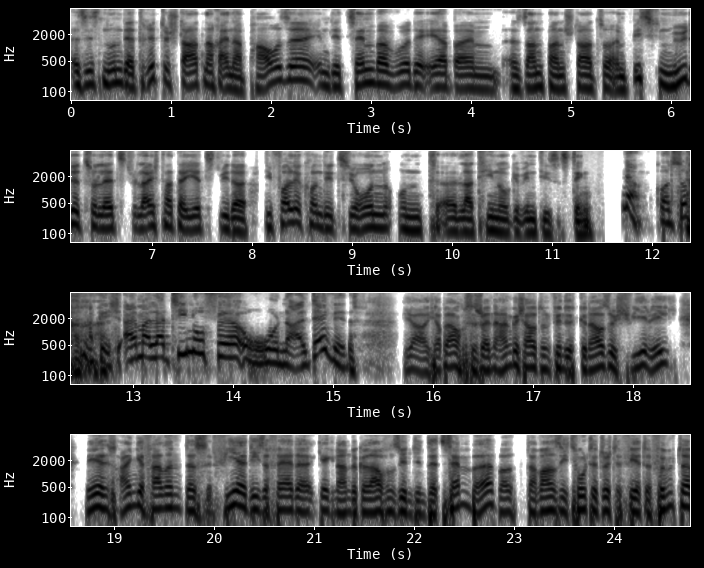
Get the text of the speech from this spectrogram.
Es ist nun der dritte Start nach einer Pause. Im Dezember wurde er beim Sandbahnstart so ein bisschen müde zuletzt. Vielleicht hat er jetzt wieder die volle Kondition und äh, Latino gewinnt dieses Ding. Ja, kurz und knackig. Einmal Latino für Ronald. David. Ja, ich habe auch das Rennen angeschaut und finde es genauso schwierig. Mir ist eingefallen, dass vier dieser Pferde gegeneinander gelaufen sind im Dezember. Weil da waren sie zweite, dritte, vierte, fünfte.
